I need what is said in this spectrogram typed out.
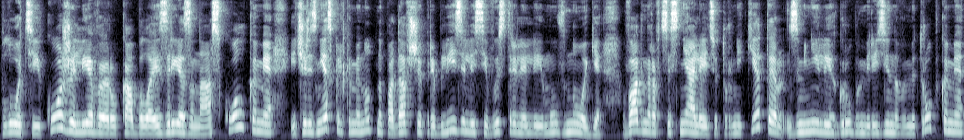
плоти и кожи. Левая рука была изрезана осколками. И через несколько минут нападавшие приблизились и выстрелили ему в ноги. Вагнеровцы сняли эти турникеты, заменили их грубыми резиновыми трубками,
